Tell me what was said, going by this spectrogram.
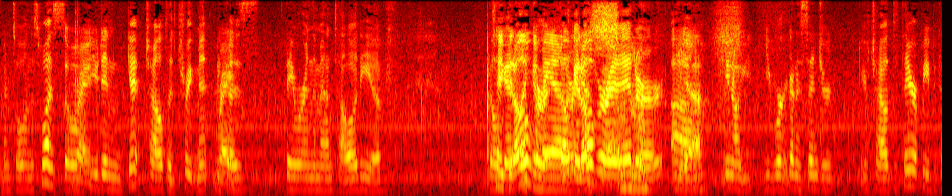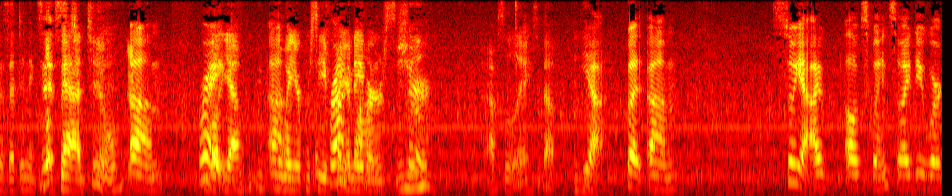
mental illness was, so Right. you didn't get childhood treatment Right. because they were in the mentality of they'll Take get it like a over it, man they'll or get yes, over it, Suck it or um, Yeah. you know, you, you weren't going to send your your child to therapy because that didn't exist. Look exist. bad too. Um, right. Well, yeah, the Um, way you're perceived by frowned your upon, neighbors. Mhm. Sure. Absolutely, I see that. Mhm. Yeah, but um, so yeah, I I'll explain. So I do work.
